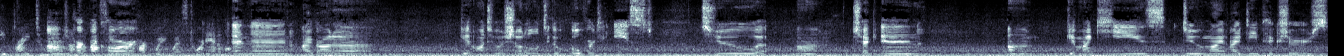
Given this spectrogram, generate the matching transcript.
keep right to merge Um, park my car, Parkway west toward Animal and then I gotta get onto a shuttle to go over to East to um, check in, um, get my keys, do my ID pictures,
